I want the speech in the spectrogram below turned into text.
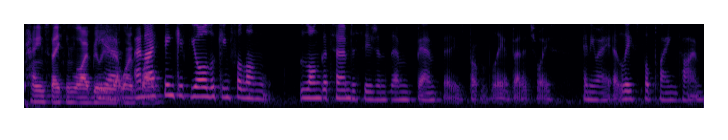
painstaking liability that won't and play. And I think if you're looking for long, longer term decisions, then Bamford is probably a better choice. Anyway, at least for playing time.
